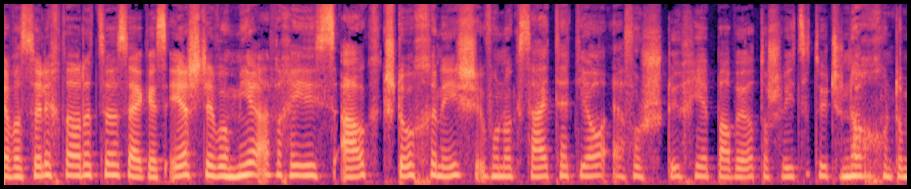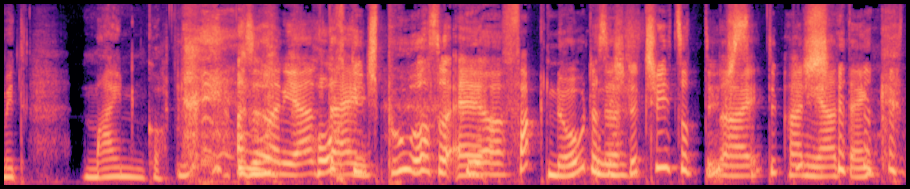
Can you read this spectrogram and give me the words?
Ja, was soll ich da dazu sagen? Das Erste, was mir einfach ins Auge gestochen ist, wo er gesagt hat, ja, er versteht ein paar Wörter Schweizerdeutsch und nachher kommt er mit «Mein Gott». Also Hochdeutsch pur, so äh, ja. «Fuck no, das, das ist nicht Schweizerdeutsch». Nein, habe ich auch gedacht.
